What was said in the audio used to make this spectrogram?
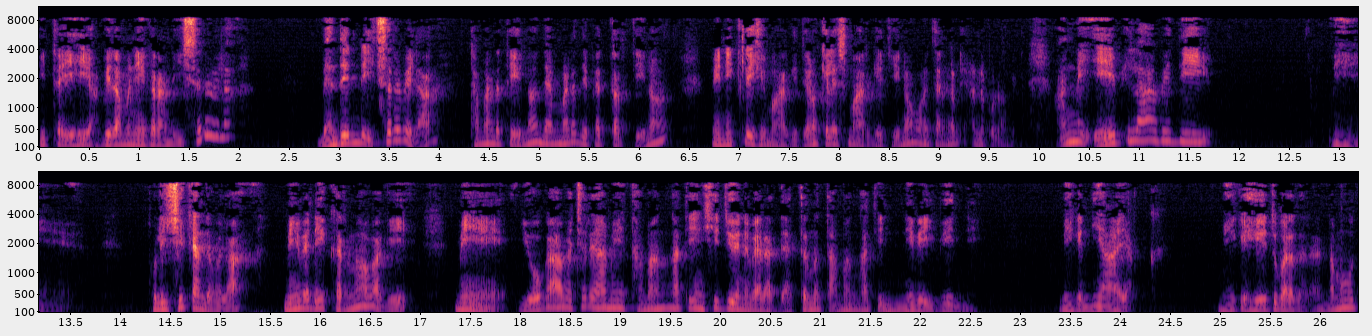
හිත එහි අභිරමණය කරන්න ඉස්සර වෙලා බැඳෙන්න ඉස්සර වෙලා තමන්ට තේරෙනවා දැන් මට දෙපැත්තක් තියෙනවා මේ නික්ලිෂි මාර්ගය තියෙනවා කෙලස් මාර්ගය තියෙනවා ඕන තැනකට යන්න පුළුවන්. අන්න ඒ වෙලාවේදී මේ පොලිසිය කැඳවලා මේ වැඩේ කරනවා වගේ මේ යෝගාවචරය මේ තමන් අතින් සිදුවෙන වැරද්ද ඇත්තම තමන් අතින් නෙවෙයි වෙන්නේ. මේක න්‍යායක්. මේක හේතුඵල දරන. නමුත්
